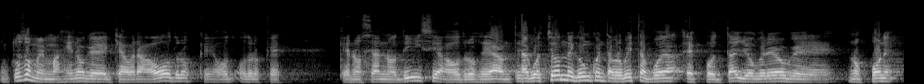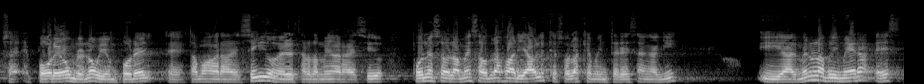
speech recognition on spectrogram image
Incluso me imagino que, que habrá otros, que otros que, que, no sean noticias, otros de antes. La cuestión de que un cuentapropista pueda exportar, yo creo que nos pone, o sea, el pobre hombre, ¿no? Bien por él, eh, estamos agradecidos, él está también agradecido. Pone sobre la mesa otras variables que son las que me interesan aquí. Y al menos la primera es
